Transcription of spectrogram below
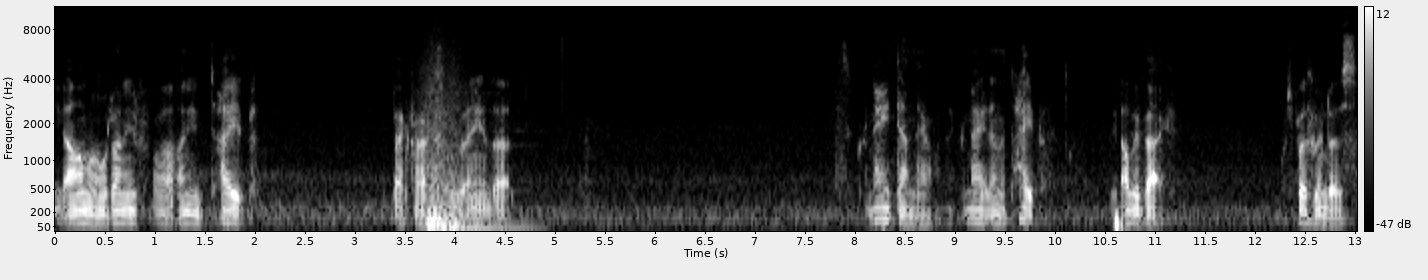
Need armor. What do I need for? I need tape. Backpacks. Do I need that? Damn. There's a grenade down there. with a grenade and the tape. I'll be back. Watch both windows.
